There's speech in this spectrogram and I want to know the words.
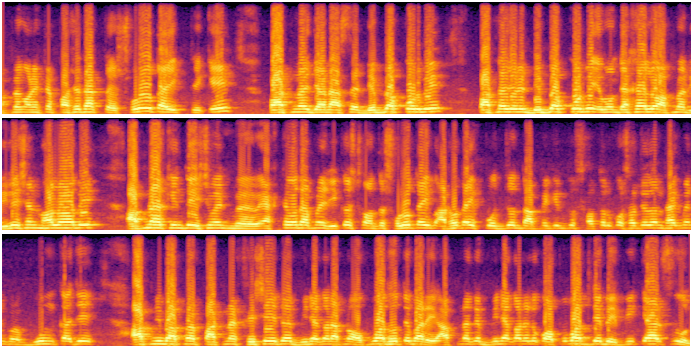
আপনাকে অনেকটা পাশে থাকতে হবে ষোলো তারিখ থেকে পার্টনার যারা আস্তে ডেভেলপ করবে পার্টনার যারা ডেভেলপ করবে এবং দেখা গেলো আপনার রিলেশন ভালো হবে। আপনার কিন্তু এই সময় একটা কথা আপনার রিকোয়েস্ট অন্তত ষোলো তারিখ, আঠারো তারিখ পর্যন্ত আপনি কিন্তু সতর্ক, সচেতন থাকবেন। কোনো ভুল কাজে আপনি বা আপনার পার্টনার ফেসে এটা বিনা কারণে আপনার অপবাদ হতে পারে। আপনাকে বিনা কারণে লোক অপবাদ দেবে। বি কেয়ারফুল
